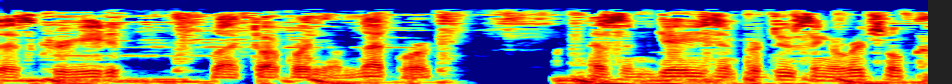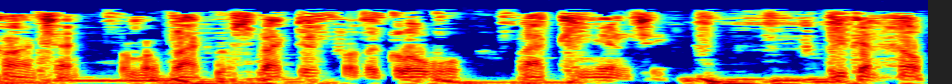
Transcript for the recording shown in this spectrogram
has created Black Talk Radio Network, has engaged in producing original content from a black perspective for the global black community. You can help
